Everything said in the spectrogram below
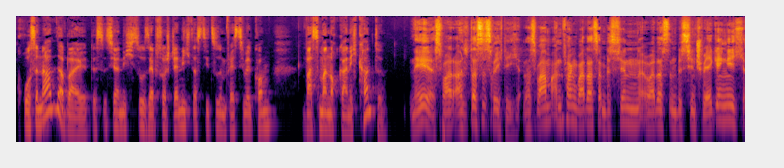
große Namen dabei. Das ist ja nicht so selbstverständlich, dass die zu einem Festival kommen, was man noch gar nicht kannte. Nee, es war, also das ist richtig. Das war am Anfang, war das ein bisschen, war das ein bisschen schwergängig.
